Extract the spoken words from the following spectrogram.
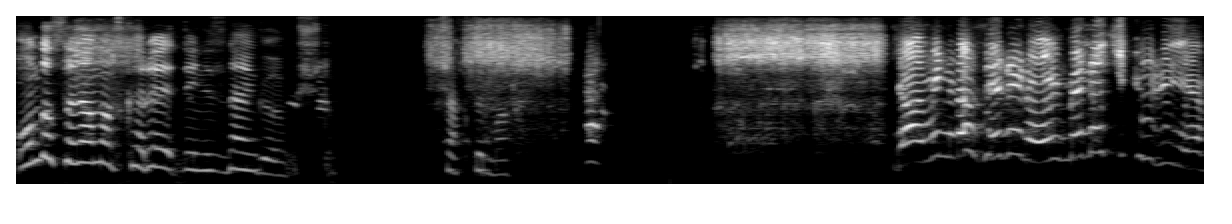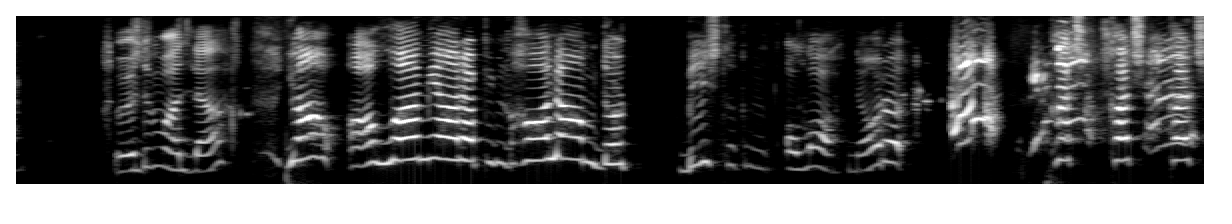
Onu da sen anlat Karadeniz'den görmüştüm. Çaktırma. Ya Mina senin ölmene tüküreyim. Öldüm valla. Ya Allah'ım ya Rabbim hala mı 4 5 takım Allah ne ara kaç kaç kaç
